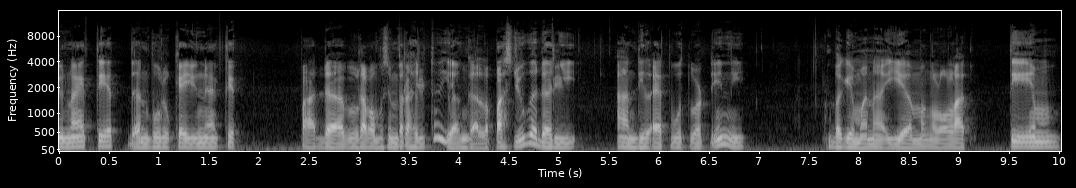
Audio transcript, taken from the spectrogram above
United dan buruknya United pada beberapa musim terakhir itu ya nggak lepas juga dari andil Ed Woodward ini. Bagaimana ia mengelola tim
